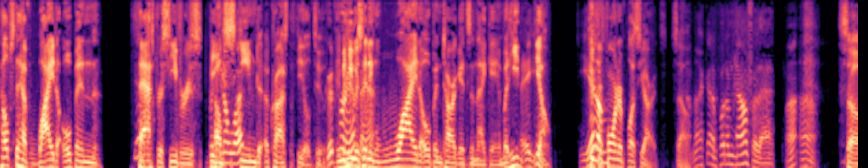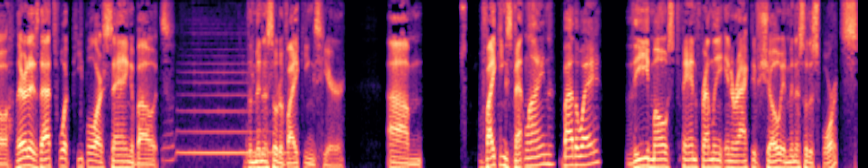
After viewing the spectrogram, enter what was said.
Helps to have wide open, Yeah. fast receivers being you know what? schemed across the field too. Good I mean, for he was man. hitting wide open targets in that game, but he, Hey, you know, He he hit for 400 plus yards. So, I'm not going to put him down for that. Uh-uh. so there it is. That's what people are saying about the Minnesota Vikings here. Um, Vikings Vent Line, by the way, the most fan friendly interactive show in Minnesota sports,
